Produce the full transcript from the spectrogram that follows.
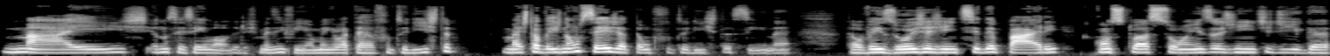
mas eu não sei se é em Londres, mas enfim, é uma Inglaterra futurista, mas talvez não seja tão futurista assim, né? Talvez hoje a gente se depare com situações, a gente diga,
